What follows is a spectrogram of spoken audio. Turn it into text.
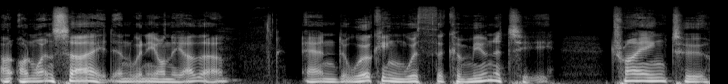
on one side and Winnie on the other, and working with the community trying to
